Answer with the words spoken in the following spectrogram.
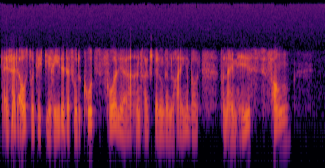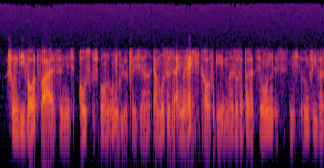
Da ist halt ausdrücklich die Rede, das wurde kurz vor der Antragstellung dann noch eingebaut, von einem Hilfsfonds. Schon die Wortwahl finde ich ausgesprochen unglücklich, ja. Da muss es ein Recht drauf geben. Also Reparation ist nicht irgendwie was,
